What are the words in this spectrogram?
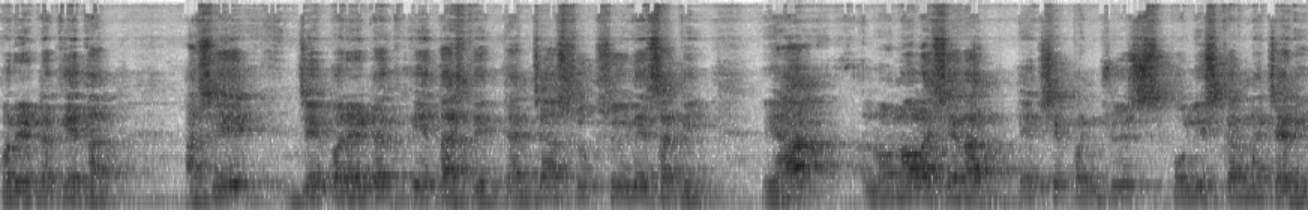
पर्यटक येतात. असे जे पर्यटक येत असतील त्यांच्या सुखसुविधेसाठी ह्या लोणावळा शहरात एकशे पंचवीस पोलीस कर्मचारी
